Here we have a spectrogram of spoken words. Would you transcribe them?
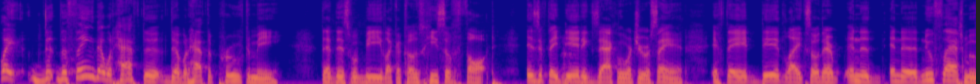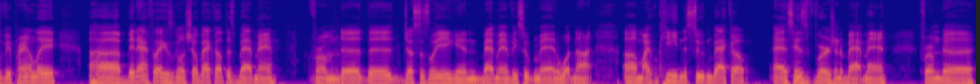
like the the thing that would have to that would have to prove to me that this would be like a cohesive thought is if they did exactly what you were saying. If they did like so they're in the in the new Flash movie, apparently uh Ben Affleck is gonna show back up as Batman from the the Justice League and Batman v Superman and whatnot. Uh Michael Keaton is suiting back up as his version of Batman from the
